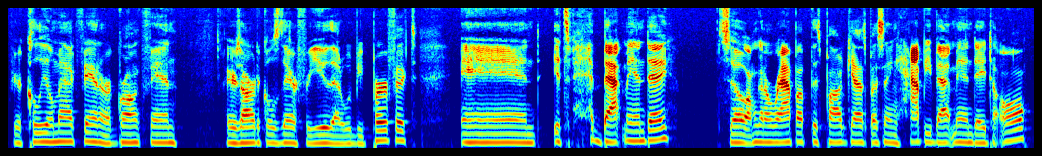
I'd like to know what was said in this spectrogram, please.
If you're a Khalil Mack fan or a Gronk fan, there's articles there for you that would be perfect. And it's Batman Day, so I'm going to wrap up this podcast by saying Happy Batman Day to all.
